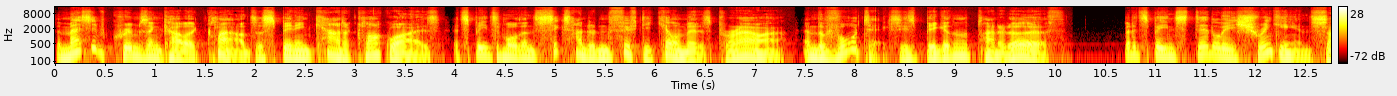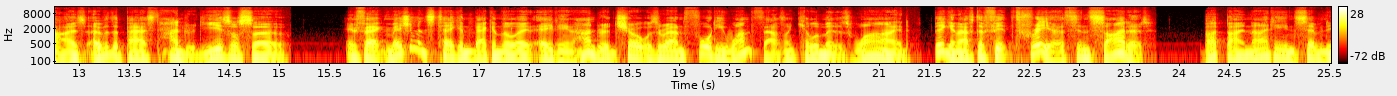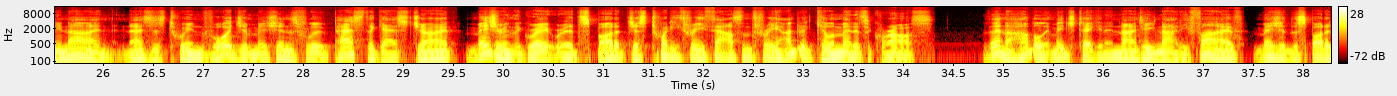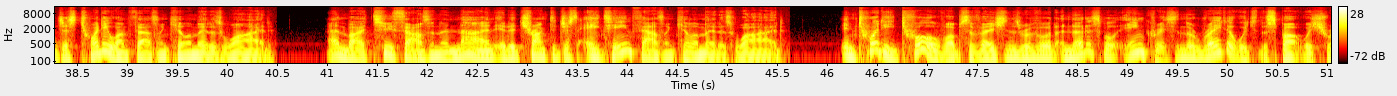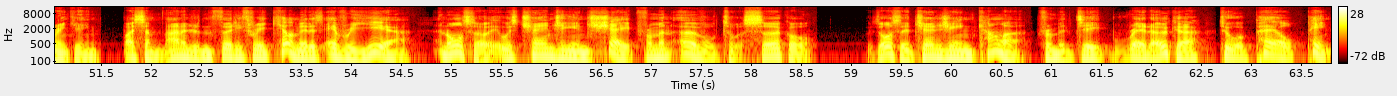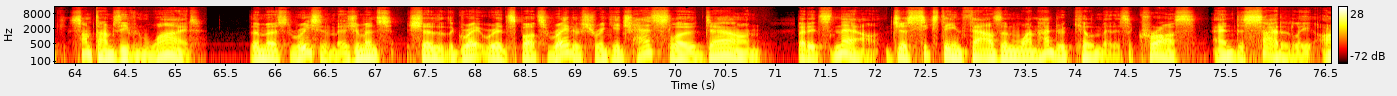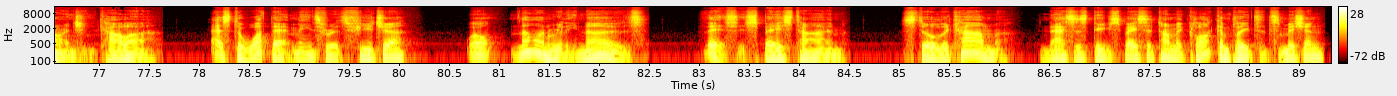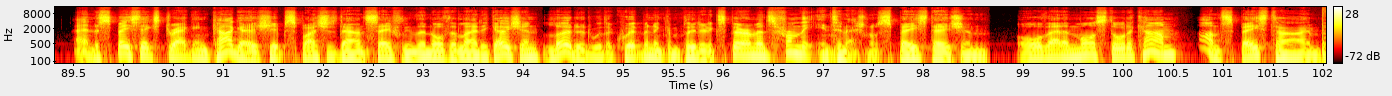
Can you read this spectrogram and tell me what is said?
The massive crimson coloured clouds are spinning counterclockwise at speeds of more than 650 kilometres per hour, and the vortex is bigger than the planet Earth. But it's been steadily shrinking in size over the past hundred years or so. In fact, measurements taken back in the late 1800s show it was around 41,000 kilometres wide, big enough to fit three Earths inside it. But by 1979, NASA's twin Voyager missions flew past the gas giant, measuring the Great Red Spot at just 23,300 kilometers across. Then a Hubble image taken in 1995 measured the spot at just 21,000 kilometers wide. And by 2009, it had shrunk to just 18,000 kilometers wide. In 2012, observations revealed a noticeable increase in the rate at which the spot was shrinking, by some 933 kilometres every year, and also it was changing in shape from an oval to a circle. It was also changing in colour from a deep red ochre to a pale pink, sometimes even white. The most recent measurements show that the Great Red Spot's rate of shrinkage has slowed down, but it's now just 16,100 kilometres across and decidedly orange in colour. As to what that means for its future, well, no one really knows. This is space time. Still to come, NASA's Deep Space Atomic Clock completes its mission, and a SpaceX Dragon cargo ship splashes down safely in the North Atlantic Ocean, loaded with equipment and completed experiments from the International Space Station. All that and more still to come on Space Time.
